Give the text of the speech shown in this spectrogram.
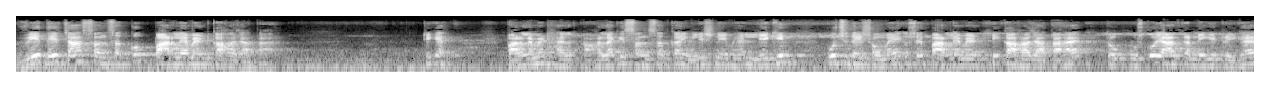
वे देश संसद को पार्लियामेंट कहा जाता है। ठीक है? पार्लियामेंट हालाँकि संसद का इंग्लिश नेम है, लेकिन कुछ देशों में उसे पार्लियामेंट ही कहा जाता है तो उसको याद करने की ट्रिक है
